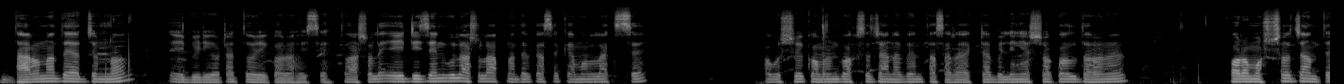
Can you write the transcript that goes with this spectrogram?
ধারণা দেওয়ার জন্য এই ভিডিওটা তৈরি করা হয়েছে। তো আসলে এই ডিজাইনগুলো আসলে আপনাদের কাছে কেমন লাগছে? অবশ্যই কমেন্ট বক্সে জানাবেন। তাছাড়া একটা বিল্ডিংয়ের সকল ধরনের পরামর্শ জানতে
